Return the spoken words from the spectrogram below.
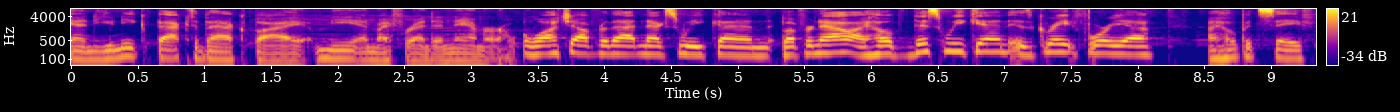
and unique back to back by me and my friend Enamour. Watch out for that next weekend. But for now, I hope this weekend is great for you. I hope it's safe,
